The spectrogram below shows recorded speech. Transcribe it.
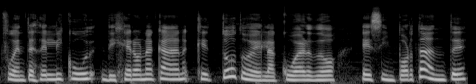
Fuentes del Likud dijeron a Khan que todo el acuerdo es importante,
